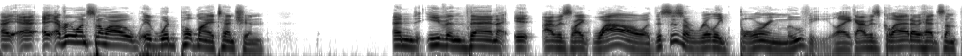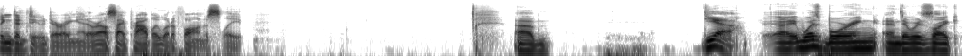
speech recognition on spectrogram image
I, I every once in a while it would pull my attention. And even then, it I was like, "Wow, this is a really boring movie." Like, I was glad I had something to do during it, or else I probably would have fallen asleep. Um, yeah, uh, it was boring, and there was like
